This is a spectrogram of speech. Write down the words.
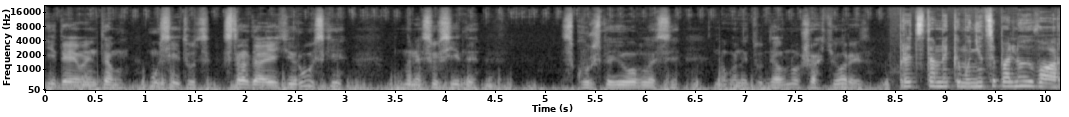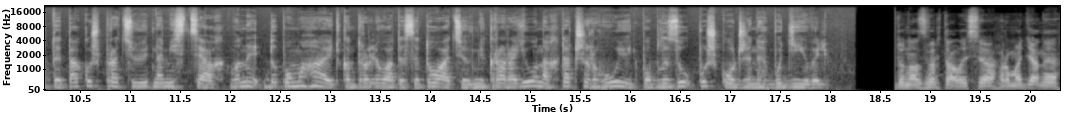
І де вони там, усі тут страдають і руські, у мене сусіди з Курської області. Ну, вони тут давно, шахтери, Представники муніципальної варти також працюють на місцях. Вони допомагають контролювати ситуацію в мікрорайонах та чергують поблизу пошкоджених будівель. До нас зверталися громадяни. Е,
